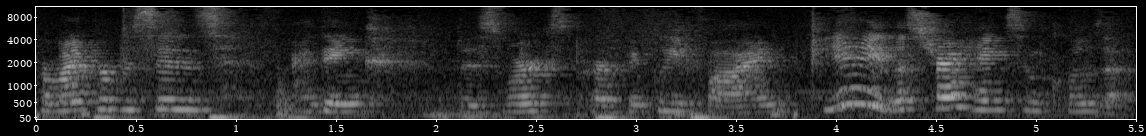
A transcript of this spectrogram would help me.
for my purposes, I think this works perfectly fine. Yay, let's try hang some clothes up.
